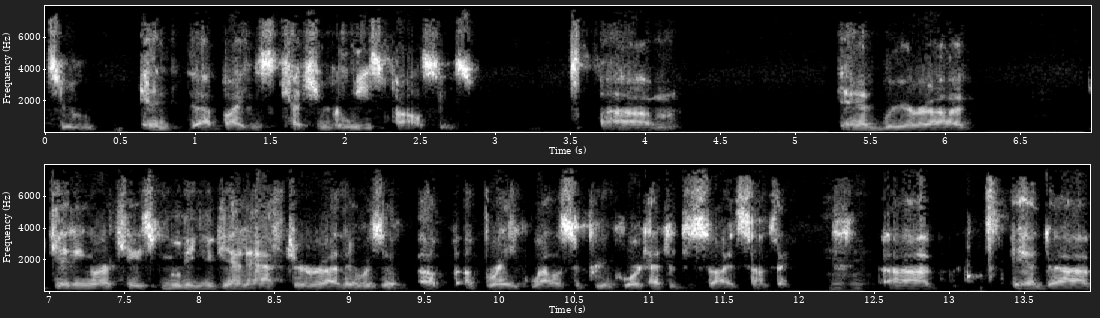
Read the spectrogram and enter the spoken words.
to end Biden's catch and release policies, um, and we're getting our case moving again after uh, there was a, a, a, break while the Supreme Court had to decide something. Mm-hmm. Uh, and uh,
